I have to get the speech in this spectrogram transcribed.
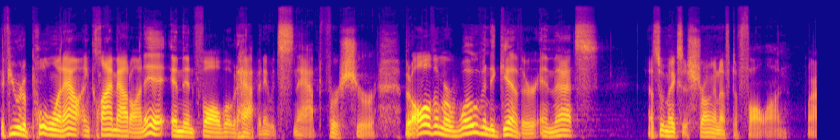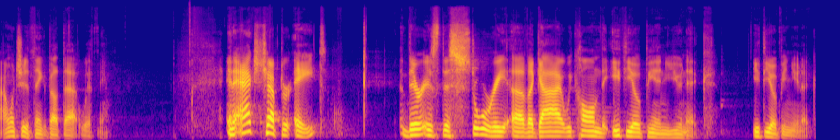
if you were to pull one out and climb out on it and then fall, what would happen? It would snap for sure. But all of them are woven together, and that's, that's what makes it strong enough to fall on. All right, I want you to think about that with me. In Acts chapter 8, there is this story of a guy, we call him the Ethiopian eunuch. Ethiopian eunuch.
